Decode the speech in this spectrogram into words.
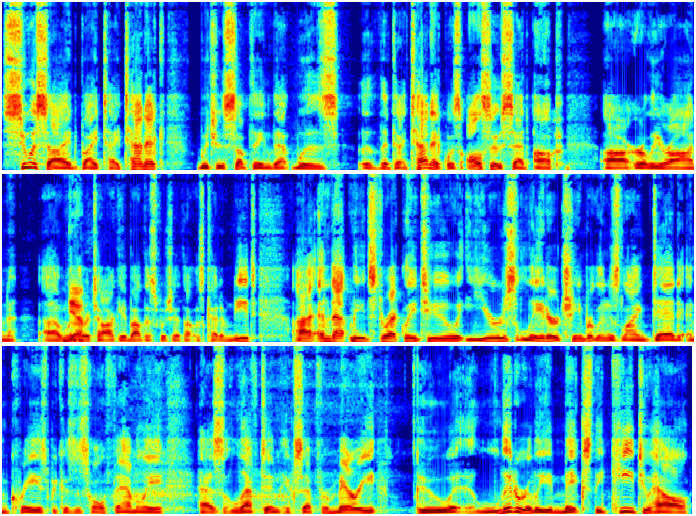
suicide by Titanic, which is something that was uh, the Titanic was also set up uh, earlier on uh, when Yeah. they were talking about this, which I thought was kind of neat. Uh, and that leads directly to years later, Chamberlain is lying dead and crazed because his whole family has left him except for Mary, who literally makes the key to hell,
